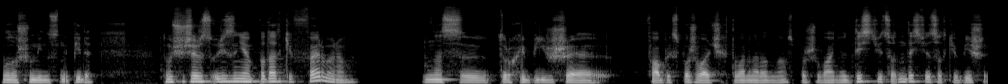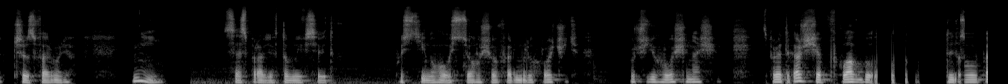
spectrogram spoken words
Воно що мінус не піде. Тому що через урізання податків фермерам у нас е, трохи більше фабрик споживаючих товар народного споживання. 10%, 10% більше через фермерів. Ні. Це справді втомився від постійного ось цього, що фермери хочуть. Хочуть гроші наші. Справді кажучи, я вклав би ОВП.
